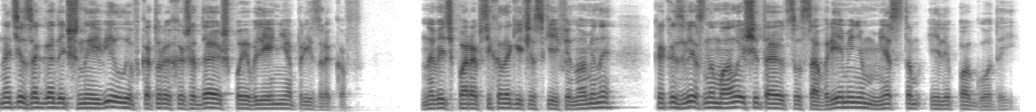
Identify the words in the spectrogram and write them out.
на те загадочные виллы, в которых ожидаешь появления призраков. Но ведь парапсихологические феномены, как известно, мало считаются со временем, местом или погодой.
